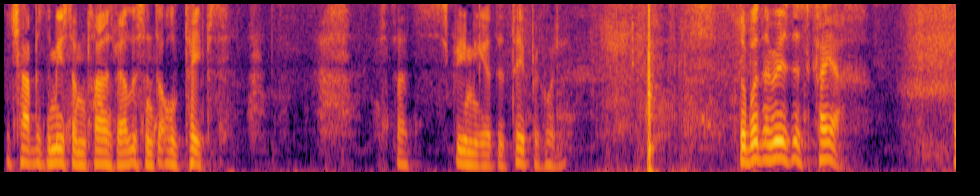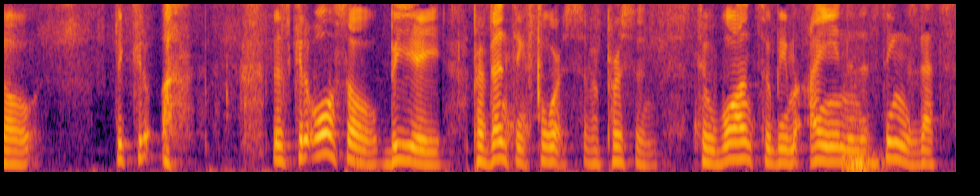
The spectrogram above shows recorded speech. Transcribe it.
Which happens to me sometimes when I listen to old tapes. I start screaming at the tape recorder. So, but there is this kayach. So, could, this could also be a preventing force of a person to want to be ma'ayin in the things that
